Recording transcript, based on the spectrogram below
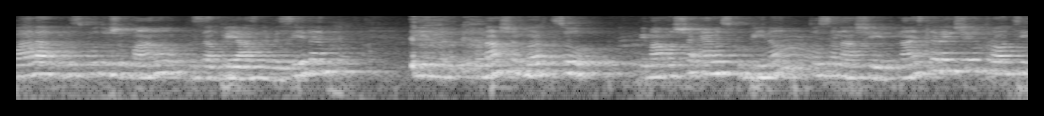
Hvala gospodu Županu za prijazne besede. In v našem vrtcu imamo še eno skupino, to so naši najstarejši otroci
